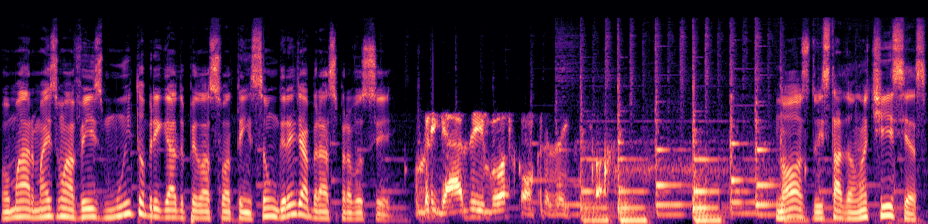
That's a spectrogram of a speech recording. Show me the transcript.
Omar, mais uma vez, muito obrigado pela sua atenção. Um grande abraço para você. Obrigado e boas compras aí, pessoal. Nós, do Estadão Notícias,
